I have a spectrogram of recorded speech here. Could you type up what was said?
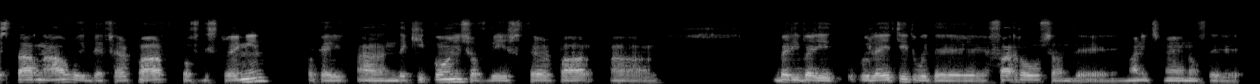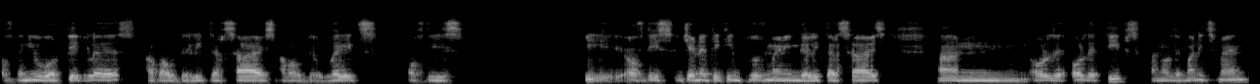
start now with the third part of this training. Okay, and the key points of this third part are very, very related with the farrows and the management of the of the newborn piglets, about the litter size, about the weights of these of this genetic improvement in the litter size and all the all the tips and all the management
